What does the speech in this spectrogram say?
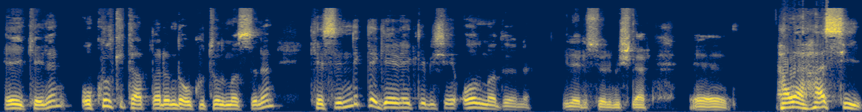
heykelin okul kitaplarında okutulmasının kesinlikle gerekli bir şey olmadığını ileri sürmüşler. E, Tallahassee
